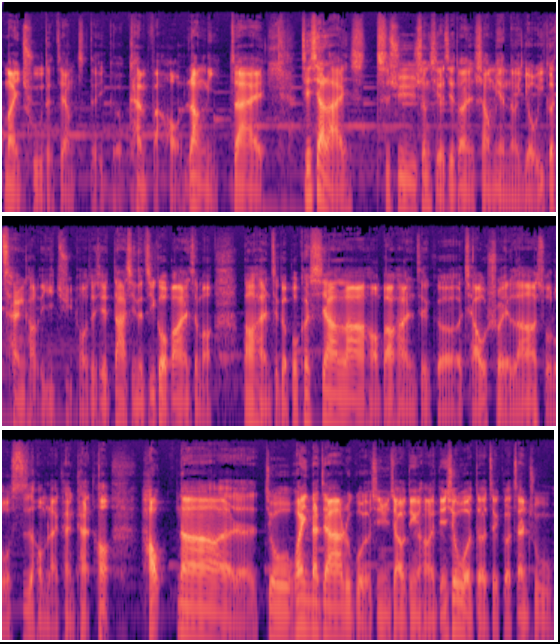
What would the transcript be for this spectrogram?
卖出的这样子的一个看法哈，让你在。接下来持续升息的阶段上面呢，有一个参考的依据哦。这些大型的机构包含什么？包含这个波克夏啦，好，包含这个桥水啦、索罗斯。我们来看看哈。好，那就欢迎大家，如果有兴趣加入订阅行列，点选我的这个赞助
